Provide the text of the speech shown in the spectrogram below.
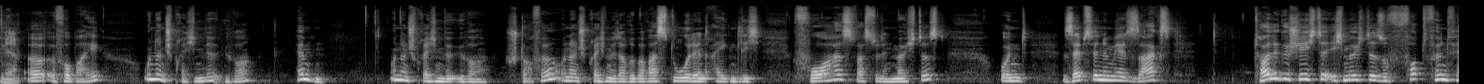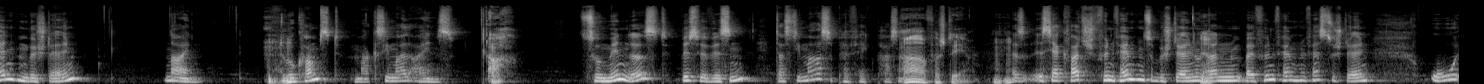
Ja. äh, vorbei. Und dann sprechen wir über Hemden. Und dann sprechen wir über Stoffe und dann sprechen wir darüber, was du denn eigentlich vorhast, was du denn möchtest. Und selbst wenn du mir jetzt sagst, tolle Geschichte, ich möchte sofort fünf Hemden bestellen, nein, du bekommst maximal eins. Ach, Zumindest, bis wir wissen, dass die Maße perfekt passen. ah, verstehe. Mhm. Also ist ja Quatsch, fünf Hemden zu bestellen und Ja. dann bei fünf Hemden festzustellen, oh,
